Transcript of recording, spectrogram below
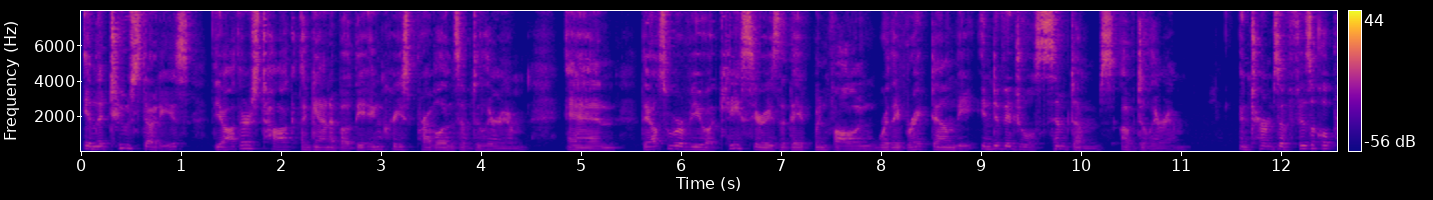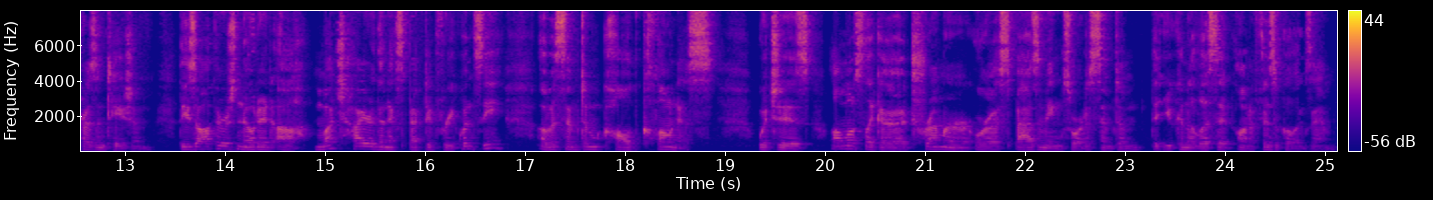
In the two studies, the authors talk again about the increased prevalence of delirium, and they also review a case series that they've been following where they break down the individual symptoms of delirium. In terms of physical presentation, these authors noted a much higher than expected frequency of a symptom called clonus, which is almost like a tremor or a spasming sort of symptom that you can elicit on a physical exam.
